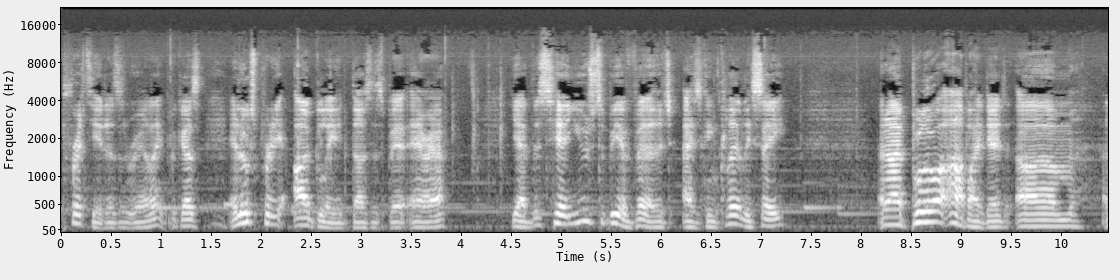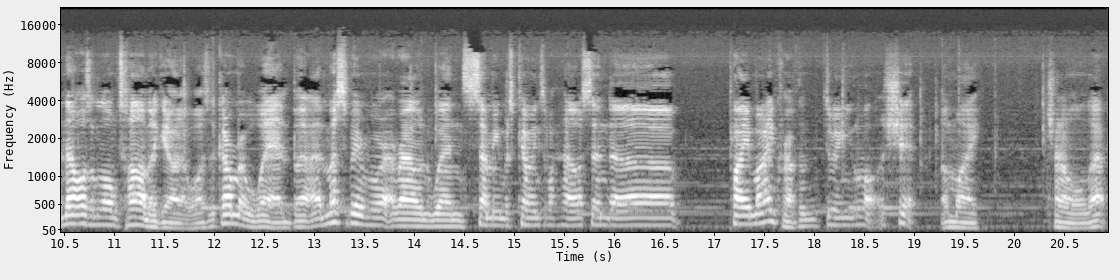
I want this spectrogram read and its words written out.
pretty, it doesn't really. Because it looks pretty ugly, it does, this bit area. Yeah, this here used to be a village, as you can clearly see. And I blew it up, I did. Um, and that was a long time ago, it was. I can't remember when, but it must have been around when Sammy was coming to my house and uh, playing Minecraft and doing a lot of shit on my channel all that.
